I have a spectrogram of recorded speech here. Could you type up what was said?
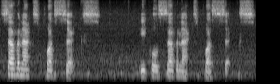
7x plus 6 equals 7x plus 6.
